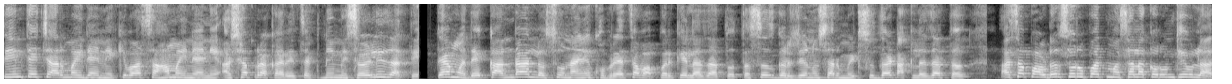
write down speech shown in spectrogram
तीन ते चार महिन्यांनी किंवा सहा महिन्यांनी अशा प्रकारे चटणी मिसळली जाते. त्यामध्ये कांदा लसूण आणि खोबऱ्याचा वापर केला जातो. तसंच गरजेनुसार मीठसुद्धा टाकलं जातं. असा पावडर स्वरूपात मसाला करून ठेवला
